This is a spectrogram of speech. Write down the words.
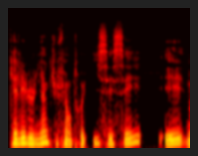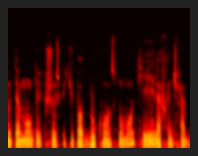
Quel est le lien que tu fais entre ICC et notamment quelque chose que tu portes beaucoup en ce moment, qui est la French Fab?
